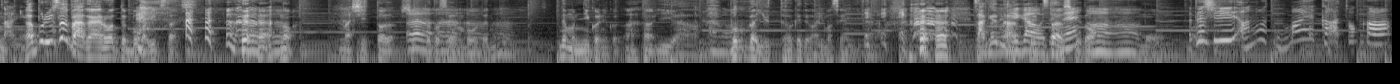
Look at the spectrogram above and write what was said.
何がプリンスだバカ野郎って僕は言ってたんです。のまあ嫉妬嫉妬と羨望でね。でもニコニコ「いや僕が言ったわけではありません」みたいな。叫んだって言ってたんですけど、もう私あの前かとか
